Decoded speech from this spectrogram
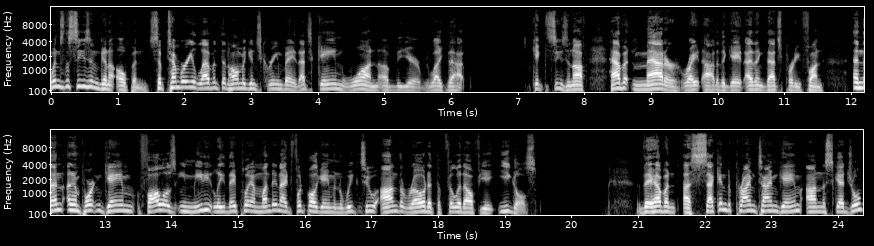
When's the season going to open? September 11th at home against Green Bay. That's game one of the year. We like that. Kick the season off. Have it matter right out of the gate. I think that's pretty fun. And then an important game follows immediately. They play a Monday night football game in week two on the road at the Philadelphia Eagles. They have a, a second primetime game on the schedule.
